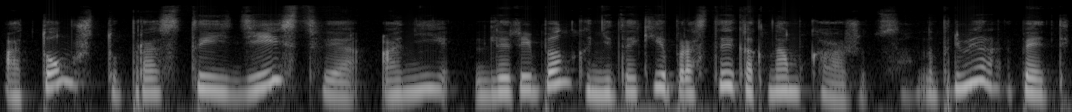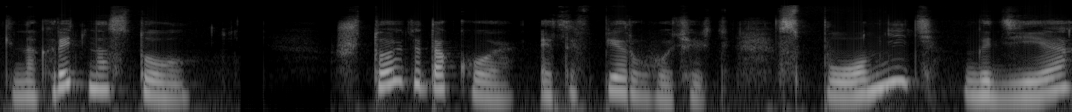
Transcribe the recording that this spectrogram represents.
о том, что простые действия, они для ребенка не такие простые, как нам кажутся. Например, опять-таки, накрыть на стол. Что это такое? Это в первую очередь вспомнить, где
